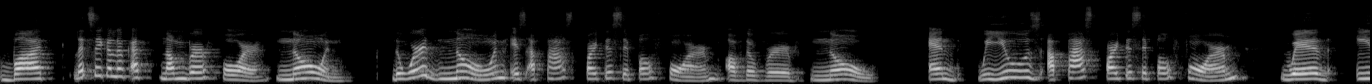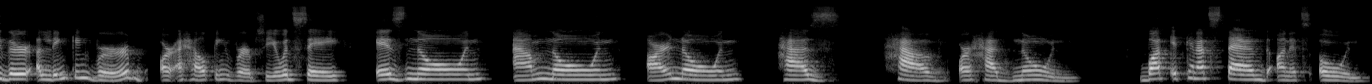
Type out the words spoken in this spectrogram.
But let's take a look at number four, known. The word known is a past participle form of the verb know. And we use a past participle form with either a linking verb or a helping verb. So you would say is known, am known, are known, has, have, or had known. But it cannot stand on its own.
